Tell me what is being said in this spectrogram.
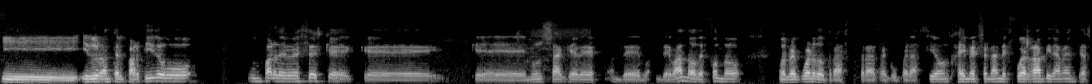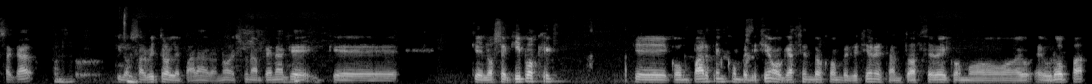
Y, durante el partido hubo un par de veces que, en un saque de, de, banda o de fondo, no recuerdo, tras, tras recuperación, Jaime Fernández fue rápidamente a sacar y los árbitros le pararon. ¿no? Es una pena que, que los equipos que, que comparten competición o que hacen dos competiciones, tanto ACB como Europa,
